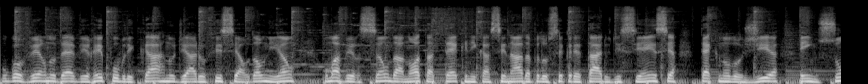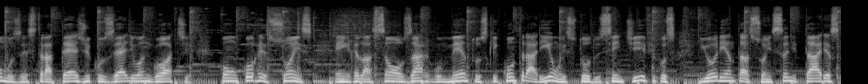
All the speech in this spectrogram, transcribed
o governo deve republicar no Diário Oficial da União uma versão da nota técnica assinada pelo secretário de Ciência, Tecnologia e Insumos Estratégicos Hélio Angotti, com correções em relação aos argumentos que contrariam estudos científicos e orientações sanitárias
